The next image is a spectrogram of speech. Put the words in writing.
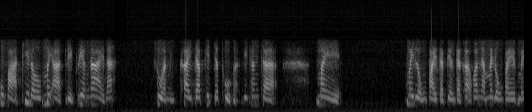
อุบาทที่เราไม่อาจหลีกเลี่ยงได้นะ ส่วนใครจะผิดจะถูกอะดิฉันจะไม่ไม่ลงไปแต่เพียงแต่ค่ะว่านี่ยไม่ลงไปไม่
